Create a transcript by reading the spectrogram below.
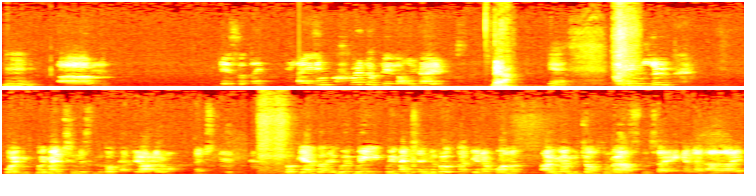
Hmm. um, is that they play incredibly long games. Yeah. Yeah. I mean, Luke, we, we mentioned this in the book, actually, I don't want to mention it. But yeah, but we, we, we mentioned in the book that, you know, one of, I remember Jonathan Rowson saying, and, and I,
